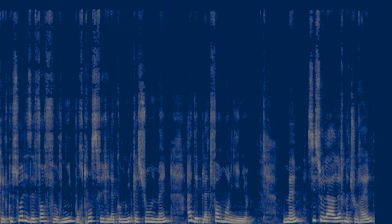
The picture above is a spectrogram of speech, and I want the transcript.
quels que soient les efforts fournis pour transférer la communication humaine à des plateformes en ligne, même si cela a l'air naturel,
